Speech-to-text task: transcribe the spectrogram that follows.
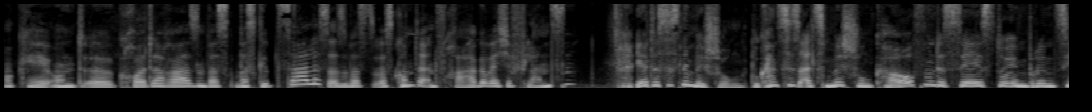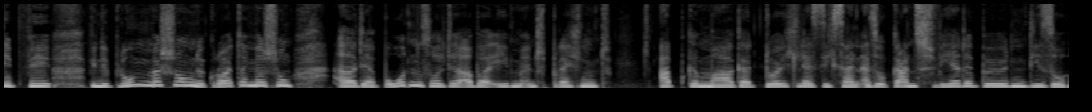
Okay, und äh, Kräuterrasen, was, was gibt es da alles? Also was, was kommt da in Frage? Welche Pflanzen? Ja, das ist eine Mischung. Du kannst es als Mischung kaufen. Das sähst du im Prinzip wie, wie eine Blumenmischung, eine Kräutermischung. Äh, der Boden sollte aber eben entsprechend abgemagert, durchlässig sein. Also ganz schwere Böden, die so,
